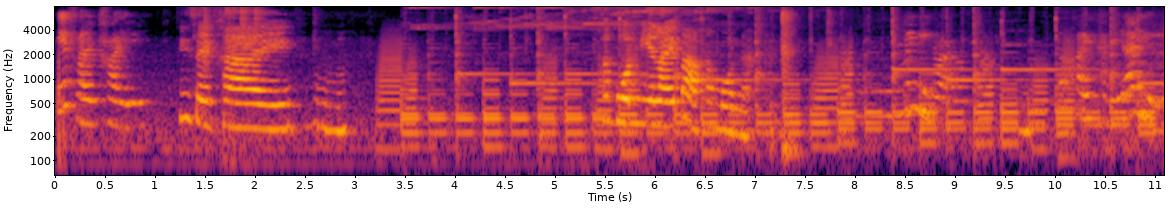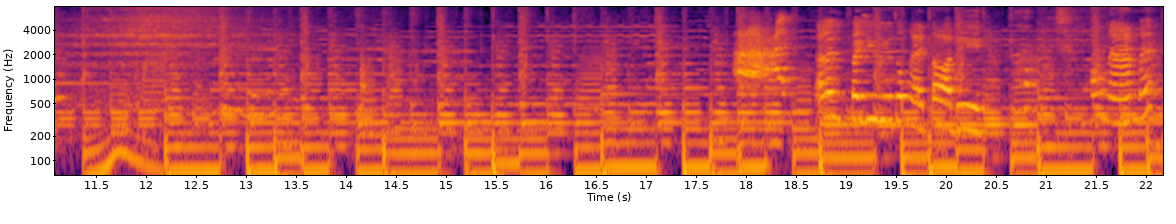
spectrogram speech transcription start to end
ที่ใส่ไข่ ที่ใส่ไข่อืมข้างบนมีอะไรเปล่าข้างบนอะไม่มีอะไรครับไข่ไข่ได้อยู่นะอ่าแล้วไปรีวิวตรงไหนต่อดี ห้องน้ำไหมมี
